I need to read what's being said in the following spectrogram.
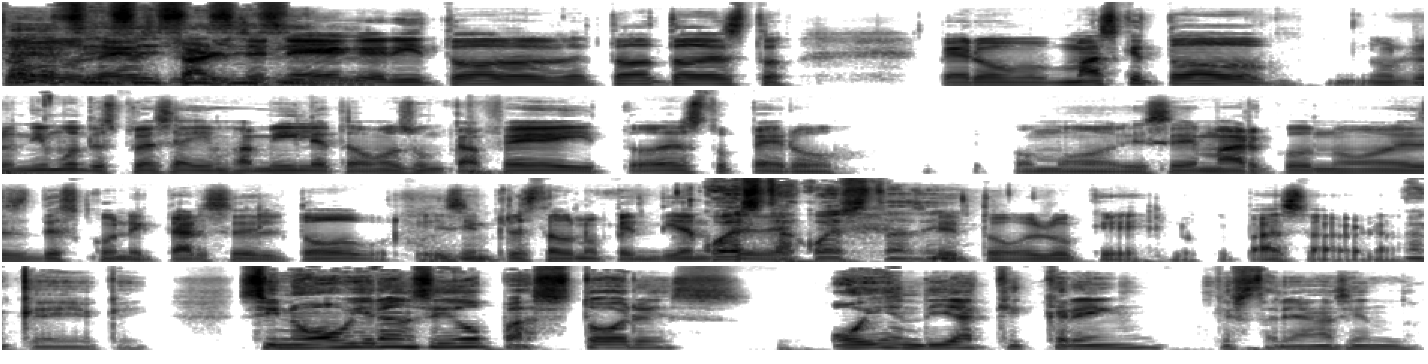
todo, sí, Schwarzenegger y todo, todo, todo esto. Pero más que todo, nos reunimos después ahí en familia, tomamos un café y todo esto, pero como dice Marco, no es desconectarse del todo, porque siempre está uno pendiente cuesta, de, cuesta, sí. de, todo lo que, lo que pasa, ¿verdad? Ok, ok. Si no hubieran sido pastores, hoy en día, ¿qué creen que estarían haciendo?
